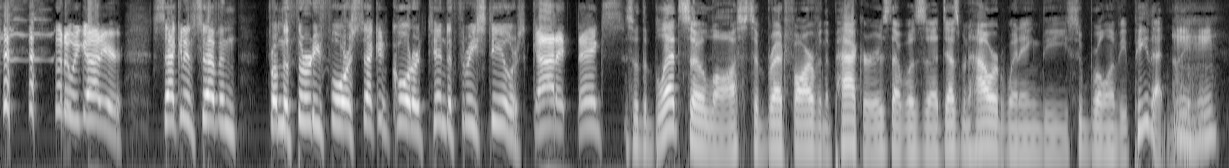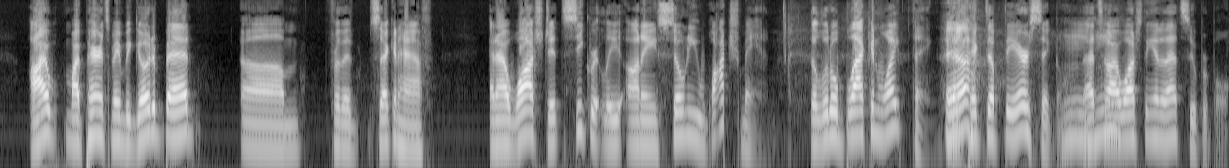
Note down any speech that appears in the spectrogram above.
what do we got here? Second and seven from the 34, second quarter, 10 to 3 Steelers. Got it. Thanks. So the Bledsoe loss to Brett Favre and the Packers, that was uh, Desmond Howard winning the Super Bowl MVP that night. Mm-hmm. I my parents made me go to bed um, for the second half, and I watched it secretly on a Sony Watchman. the little black and white thing Yeah. that picked up the air signal. That's how I watched the end of that Super Bowl.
